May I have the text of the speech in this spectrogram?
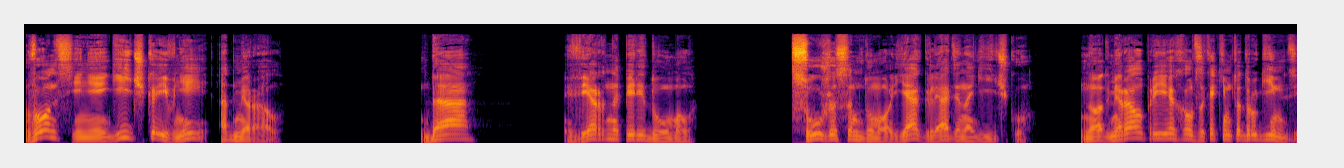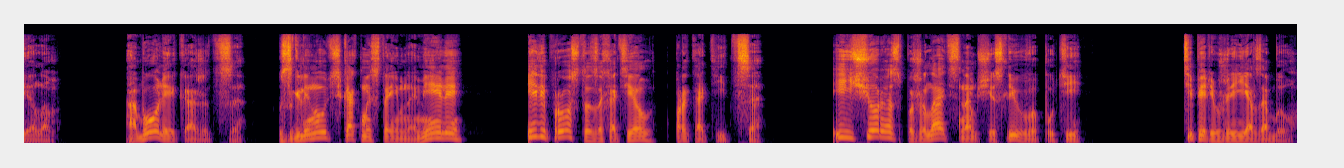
Вон синяя гичка, и в ней адмирал. Да, верно передумал. С ужасом думал я, глядя на гичку. Но адмирал приехал за каким-то другим делом. А более, кажется, взглянуть, как мы стоим на мели, или просто захотел прокатиться. И еще раз пожелать нам счастливого пути. Теперь уже я забыл.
